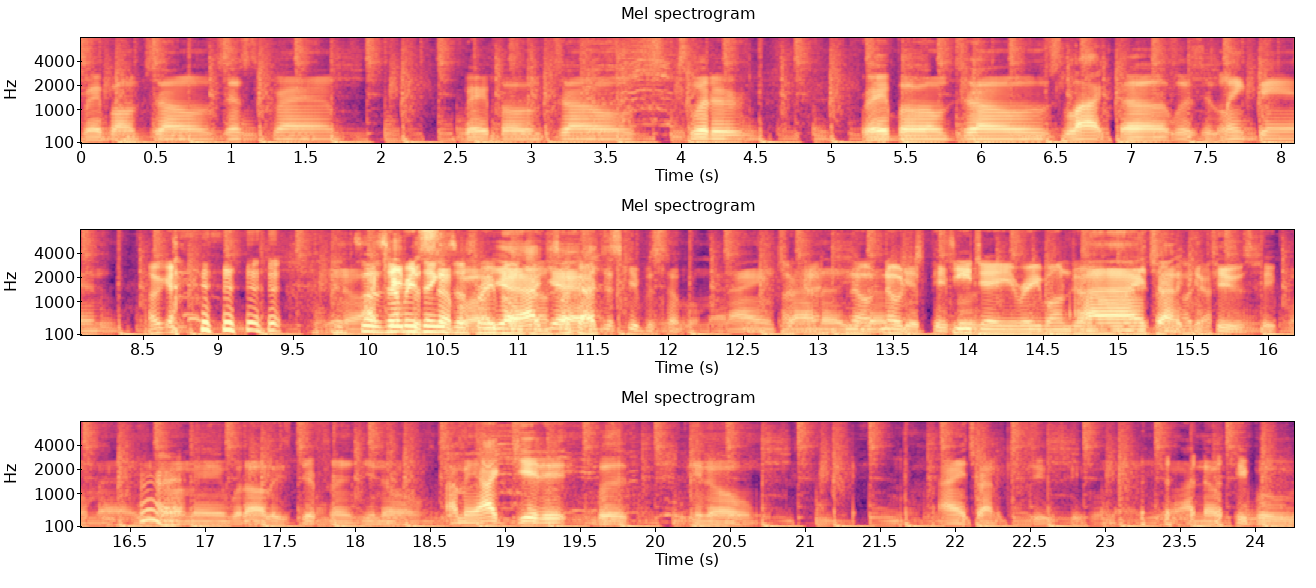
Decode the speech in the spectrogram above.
Raybone Jones, Instagram. Raybone Jones, Twitter. Raybone Jones, lock. Uh, what is it? LinkedIn. Okay. You know, so it's keep it everything's just. Rainbow yeah, I- Jones. yeah. okay. I just keep it simple, man. I ain't trying Okay. to, you no, know, no get people. DJ Raybone Jones. I ain't trying to Okay. confuse people, man. You All know right. what I mean? With all these different, you know. I mean, I get it, but you know, I ain't trying to confuse people, man. You know, I know people,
